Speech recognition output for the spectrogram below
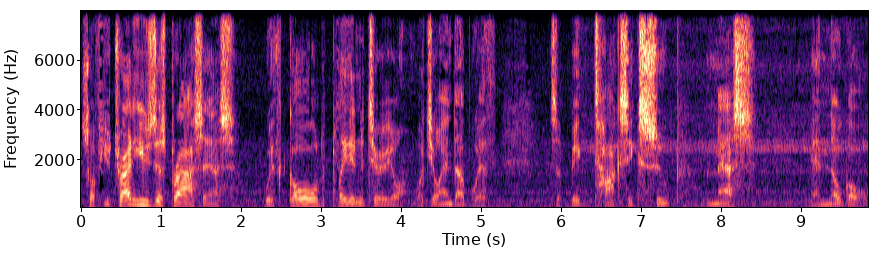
So if you try to use this process with gold plated material, what you'll end up with is a big toxic soup mess and no gold.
